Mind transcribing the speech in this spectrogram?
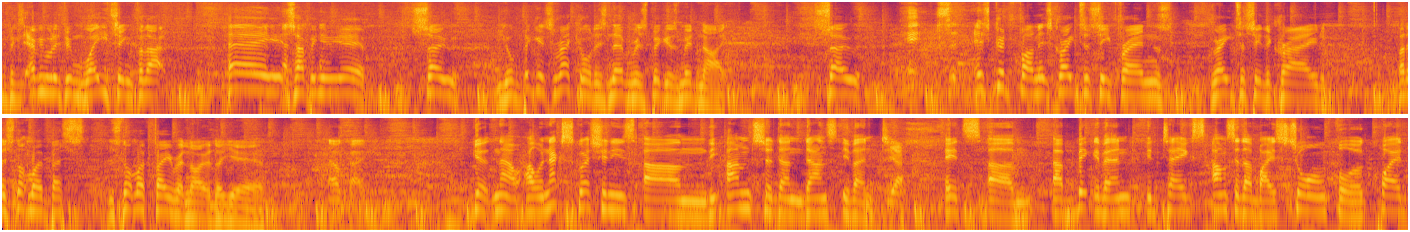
because everybody's been waiting for that. Hey, it's Happy New Year. So your biggest record is never as big as midnight. So it's it's good fun. It's great to see friends. Great to see the crowd. But it's not my best. It's not my favourite night of the year. Okay. Good. Now, our next question is um, the Amsterdam Dance Event. Yes. It's um, a big event. It takes Amsterdam by storm for quite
